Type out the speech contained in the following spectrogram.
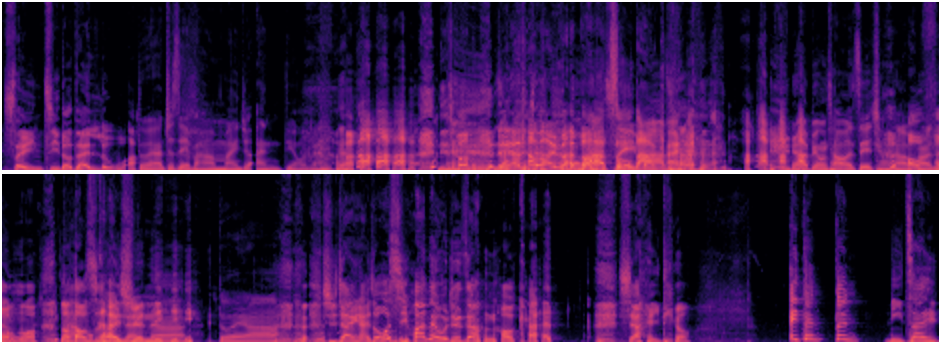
摄影机都在录啊。对啊，就直接把它麦就按掉这样。你说人家唱到一半把他嘴巴开，让他不用唱，我就直接抢他的。好疯哦！然后导师还选你。对啊，许佳莹还说：“我喜欢的，我觉得这样很好看。”吓一跳。哎，但但你在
